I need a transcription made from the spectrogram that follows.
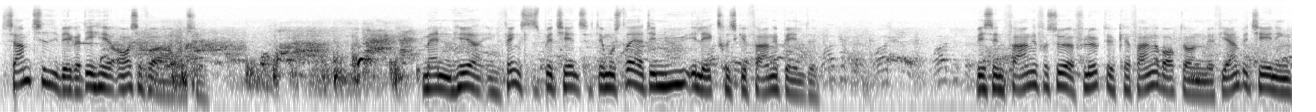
Samtidig vækker det her også forarvelse. Manden her, en fængselsbetjent, demonstrerer det nye elektriske fangebælte. Hvis en fange forsøger at flygte, kan fangevogteren med fjernbetjening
